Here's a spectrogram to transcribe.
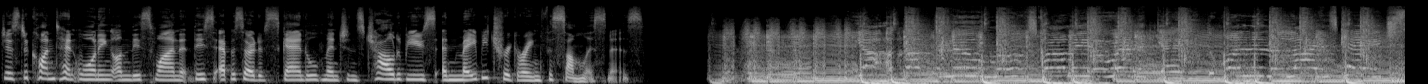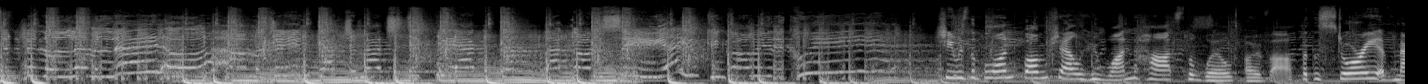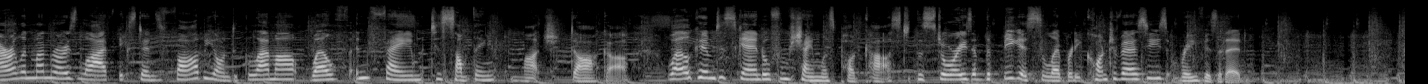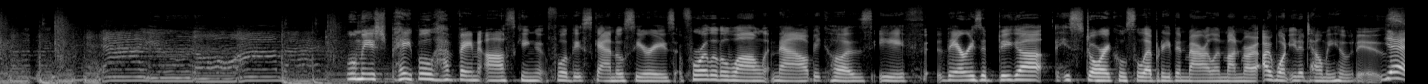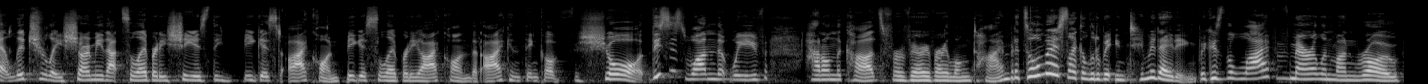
Just a content warning on this one. This episode of Scandal mentions child abuse and may be triggering for some listeners. Blonde bombshell who won hearts the world over. But the story of Marilyn Monroe's life extends far beyond glamour, wealth, and fame to something much darker. Welcome to Scandal from Shameless Podcast, the stories of the biggest celebrity controversies revisited. Well, Mish, people have been asking for this scandal series for a little while now because if there is a bigger historical celebrity than Marilyn Monroe, I want you to tell me who it is. Yeah, literally, show me that celebrity. She is the biggest icon, biggest celebrity icon that I can think of for sure. This is one that we've had on the cards for a very, very long time, but it's almost like a little bit intimidating because the life of Marilyn Monroe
